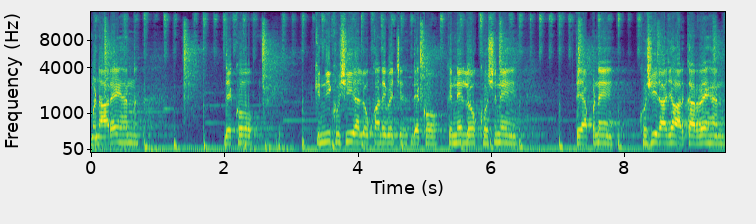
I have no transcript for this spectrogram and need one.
ਮਨਾ ਰਹੇ ਹਨ। ਦੇਖੋ, ਕਿੰਨੀ ਖੁਸ਼ੀ ਆ ਲੋਕਾਂ ਦੇ ਵਿੱਚ। ਦੇਖੋ, ਕਿੰਨੇ ਲੋਕ ਖੁਸ਼ ਨੇ ਤੇ ਆਪਣੇ ਖੁਸ਼ੀ ਦਾ ਇਜ਼ਹਾਰ ਕਰ ਰਹੇ ਹਨ।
